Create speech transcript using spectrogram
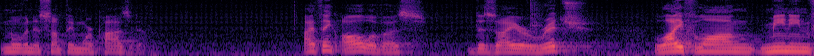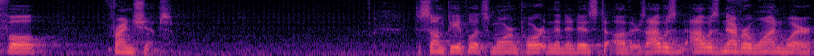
move into something more positive. I think all of us desire rich, lifelong, meaningful friendships. To some people, it's more important than it is to others. I was, I was never one where,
